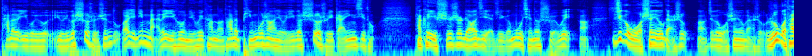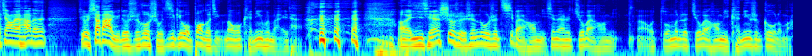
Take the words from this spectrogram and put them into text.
它的一个有有一个涉水深度，而且你买了以后，你会看到它的屏幕上有一个涉水感应系统，它可以实时了解这个目前的水位啊，这个我深有感受啊，这个我深有感受。如果它将来还能就是下大雨的时候，手机给我报个警，那我肯定会买一台。啊，以前涉水深度是七百毫米，现在是九百毫米啊，我琢磨着九百毫米肯定是够了嘛，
